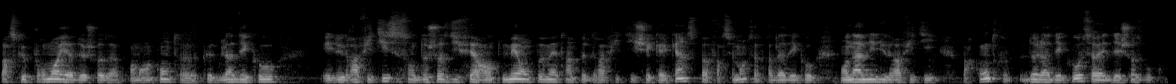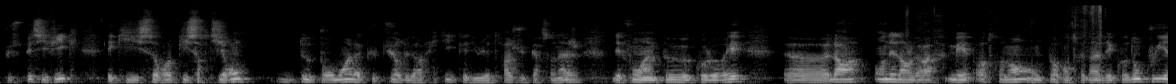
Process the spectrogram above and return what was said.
parce que pour moi, il y a deux choses à prendre en compte, euh, que de la déco et du graffiti, ce sont deux choses différentes. Mais on peut mettre un peu de graffiti chez quelqu'un, c'est pas forcément que ça fera de la déco. On a amené du graffiti. Par contre, de la déco, ça va être des choses beaucoup plus spécifiques et qui, qui sortiront de, pour moi, la culture du graffiti et du lettrage du personnage, des fonds un peu colorés. Euh, là, on est dans le graphe, mais autrement, on peut rentrer dans la déco. Donc oui,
